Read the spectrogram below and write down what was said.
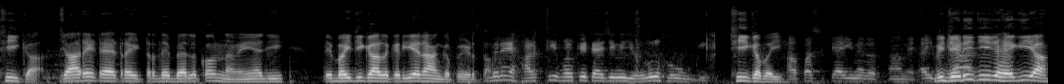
ਠੀਕ ਆ ਚਾਰੇ ਟਾਇਰ ਟਰੈਕਟਰ ਦੇ ਬਿਲਕੁਲ ਨਵੇਂ ਆ ਜੀ। ਤੇ ਬਾਈ ਜੀ ਗੱਲ ਕਰੀਏ ਰੰਗ ਪੇੜ ਦਾ ਵੀਰੇ ਹਲਕੀ ਫੁਲਕੀ ਟੈਚਿੰਗ ਜ਼ਰੂਰ ਹੋਊਗੀ। ਠੀਕ ਆ ਬਾਈ। ਆਪਾਂ ਸੱਚਾਈ ਨਾਲ ਦੱਸਾਂਗੇ ਵੀ ਜਿਹੜੀ ਚੀਜ਼ ਹੈਗੀ ਆ।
